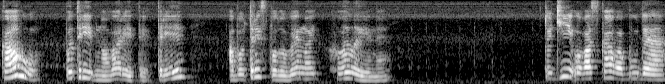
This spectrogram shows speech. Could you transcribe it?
Каву потрібно варити 3 або 3,5 хвилини. Тоді у вас кава буде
